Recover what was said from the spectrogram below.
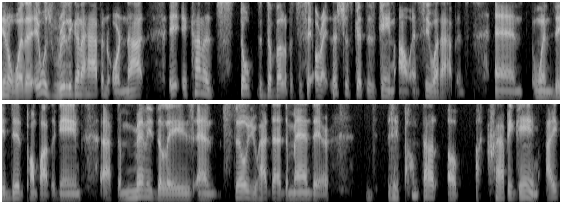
you know whether it was really going to happen or not it, it kind of stoked the developers to say all right let's just get this game out and see what happens. And when they did pump out the game after many delays and still you had that demand there they pumped out a, a crappy game. I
